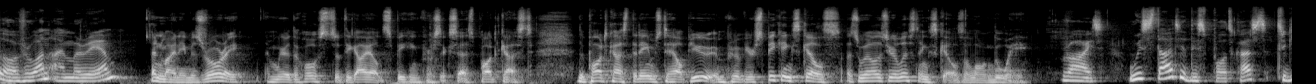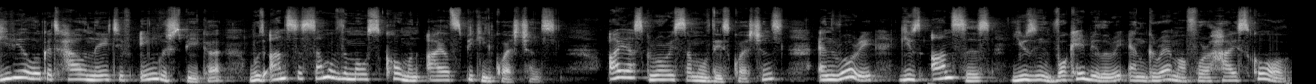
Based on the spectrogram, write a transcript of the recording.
Hello, everyone. I'm Maria. And my name is Rory, and we're the hosts of the IELTS Speaking for Success podcast, the podcast that aims to help you improve your speaking skills as well as your listening skills along the way. Right. We started this podcast to give you a look at how a native English speaker would answer some of the most common IELTS speaking questions. I ask Rory some of these questions, and Rory gives answers using vocabulary and grammar for a high score,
